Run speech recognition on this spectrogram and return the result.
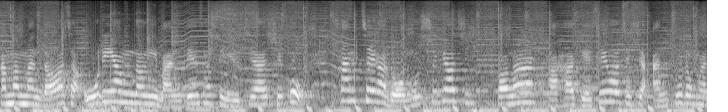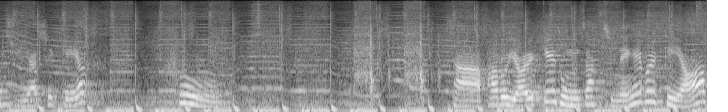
한 번만 더. 자, 오리 엉덩이 만든 상태 유지하시고 상체가 너무 숙여지거나 과하게 세워지지 않도록만 주의하실게요. 후. 자, 바로 10개 동작 진행해 볼게요.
